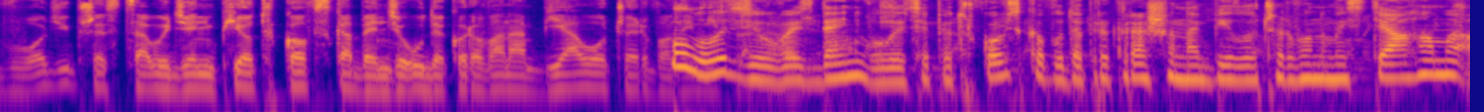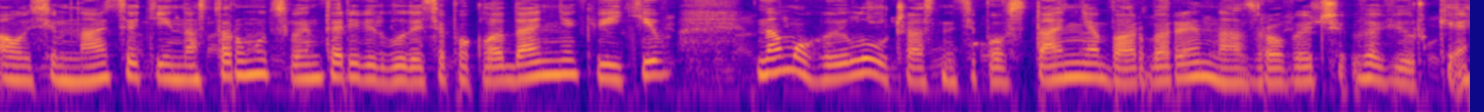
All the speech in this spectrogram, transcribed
W Łodzi przez cały dzień Piotrkowska będzie udekorowana У biało-czerwonymi Лодзі увесь день вулиця Петровська буде прикрашена біло-червоними стягами. А о 17-й на старому цвинтарі відбудеться покладання квітів на могилу учасниці повстання Барбари Назрович Вавюрки.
